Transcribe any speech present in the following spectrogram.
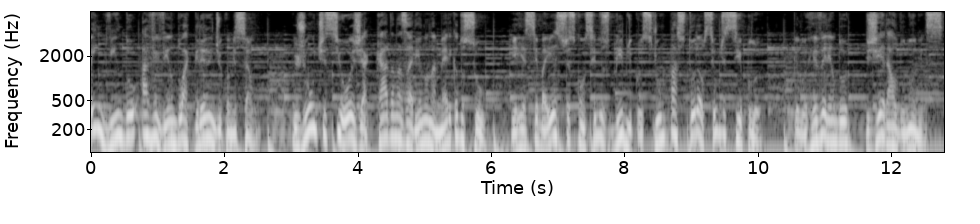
Bem-vindo a Vivendo a Grande Comissão. Junte-se hoje a cada nazareno na América do Sul e receba estes conselhos bíblicos de um pastor ao seu discípulo, pelo Reverendo Geraldo Nunes.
